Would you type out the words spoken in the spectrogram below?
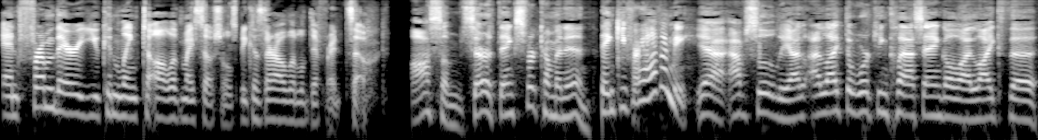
and from there you can link to all of my socials because they're all a little different. So, Awesome. Sarah, thanks for coming in. thank you for having me. Yeah, absolutely. I, I like the working class angle. I like the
